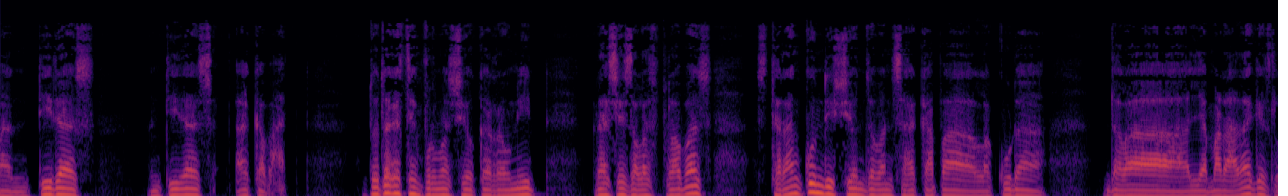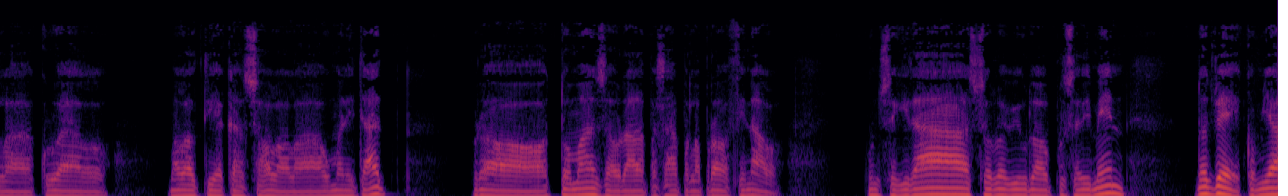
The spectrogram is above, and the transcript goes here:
mentides, mentides ha acabat. Tota aquesta informació que ha reunit gràcies a les proves estarà en condicions d'avançar cap a la cura de la llamarada, que és la cruel malaltia que assola la humanitat, però Thomas haurà de passar per la prova final. Aconseguirà sobreviure al procediment? Doncs bé, com ja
